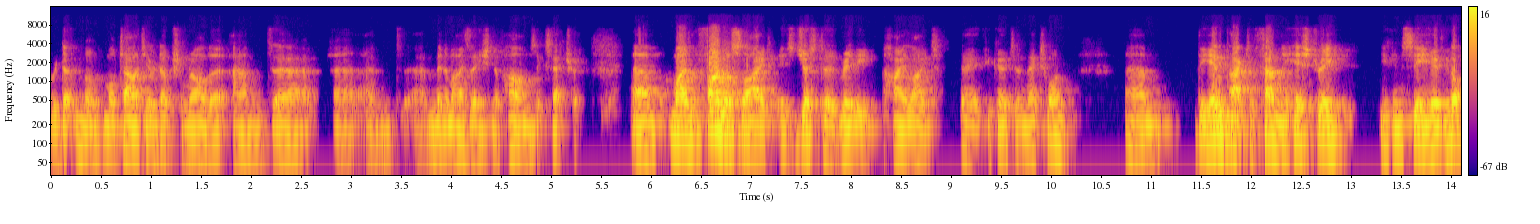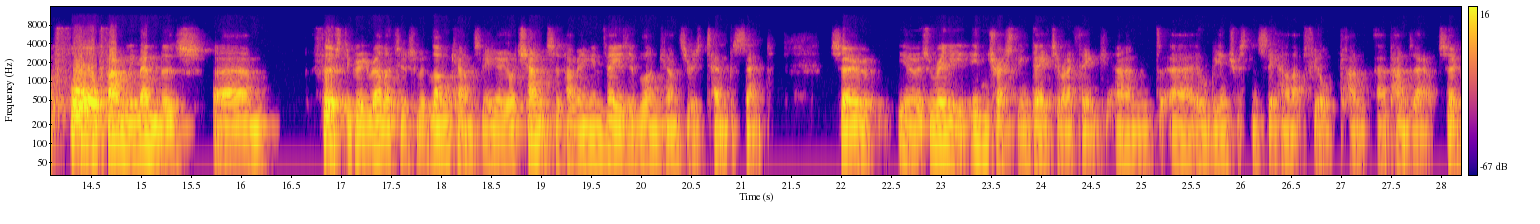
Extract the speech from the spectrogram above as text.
redu mortality reduction rather, and, uh, uh and uh, minimization of harms, etc. Um, my final slide is just to really highlight, uh, if you go to the next one, um, the impact of family history. You can see here, if you've got four family members um, first degree relatives with lung cancer, you know, your chance of having invasive lung cancer is 10%. So, you know, it's really interesting data, I think, and uh, it'll be interesting to see how that field plan, uh, pans out. So,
